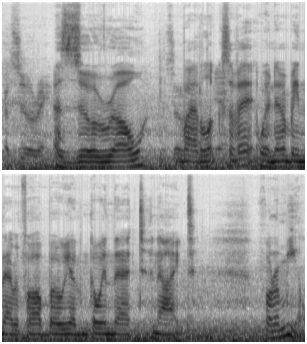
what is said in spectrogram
Azzurri. Azzurro, by the looks yeah. of it. We've never been there before, but we are going there tonight for a meal.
